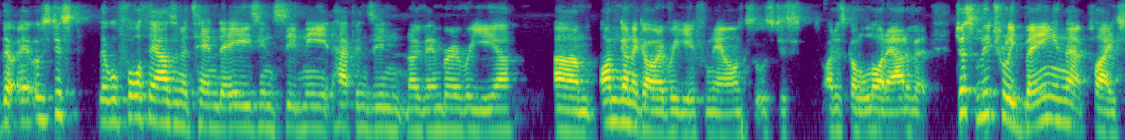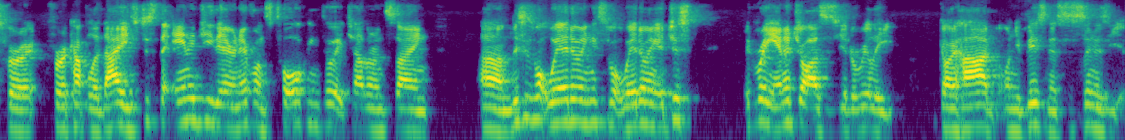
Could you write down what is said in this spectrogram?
the, it was just there were 4,000 attendees in Sydney. It happens in November every year. Um, I'm going to go every year from now on because it was just I just got a lot out of it. Just literally being in that place for for a couple of days, just the energy there, and everyone's talking to each other and saying, um, "This is what we're doing. This is what we're doing." It just it re-energizes you to really go hard on your business as soon as you.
